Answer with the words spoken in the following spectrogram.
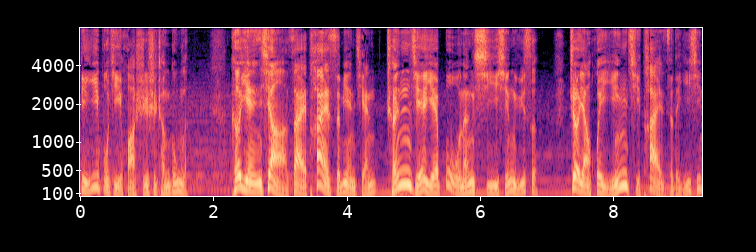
第一步计划实施成功了。可眼下在太子面前，陈杰也不能喜形于色，这样会引起太子的疑心。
